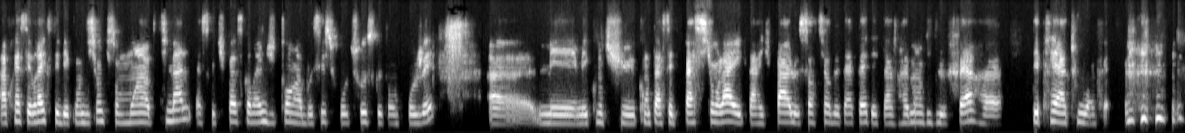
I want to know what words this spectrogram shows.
Après, c'est vrai que c'est des conditions qui sont moins optimales parce que tu passes quand même du temps à bosser sur autre chose que ton projet. Euh, mais, mais quand tu quand as cette passion-là et que tu n'arrives pas à le sortir de ta tête et que tu as vraiment envie de le faire, euh, tu es prêt à tout en fait.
